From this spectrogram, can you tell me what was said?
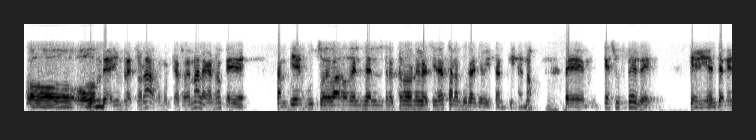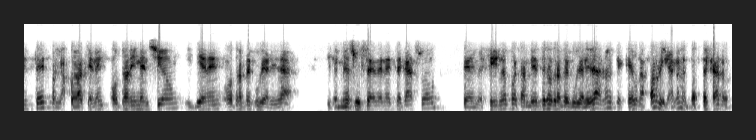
o, donde hay un restaurante, como el caso de Málaga, ¿no? Que también justo debajo del, restaurante de la universidad está la muralla bizantina, ¿no? Eh, ¿Qué sucede? Que evidentemente, pues las cuevas tienen otra dimensión y tienen otra peculiaridad. Y también sucede en este caso que el vecino pues también tiene otra peculiaridad, ¿no? Que, es una fábrica, ¿no? Entonces, claro,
